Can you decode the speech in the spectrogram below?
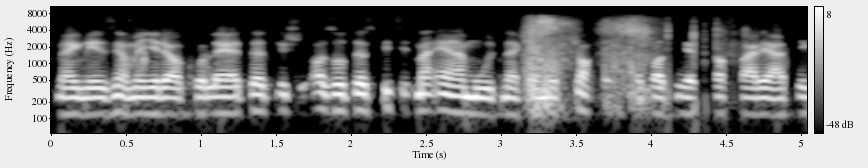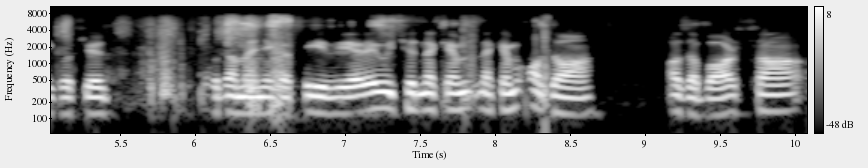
megnézni, amennyire akkor lehetett, és azóta ez picit már elmúlt nekem, hogy csak egy csapatért, csak pár játékosért oda menjek a tévére, úgyhogy nekem, nekem az, a, az a Barca,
